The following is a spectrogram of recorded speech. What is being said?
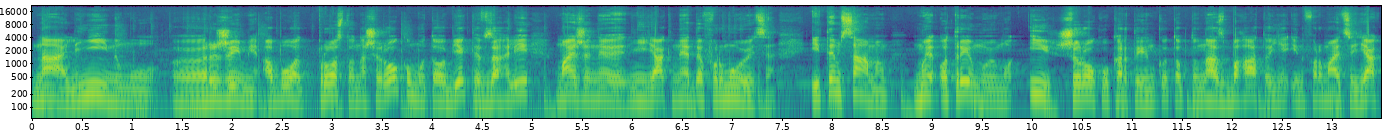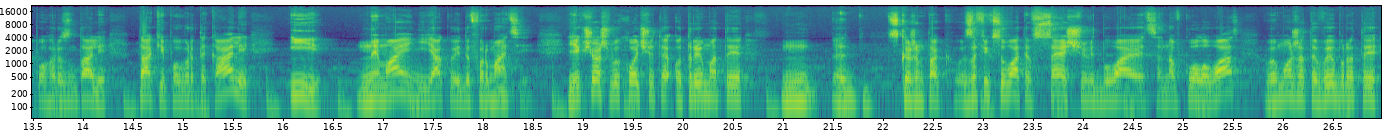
на лінійному е, режимі або просто на широкому, то об'єкти взагалі майже не, ніяк не деформуються. І тим самим ми отримуємо і широку картинку, тобто в нас багато є інформації як по горизонталі, так і по вертикалі, і немає ніякої деформації. Якщо ж ви хочете отримати, е, скажімо так, зафіксувати все, що відбувається навколо вас, ви можете вибрати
